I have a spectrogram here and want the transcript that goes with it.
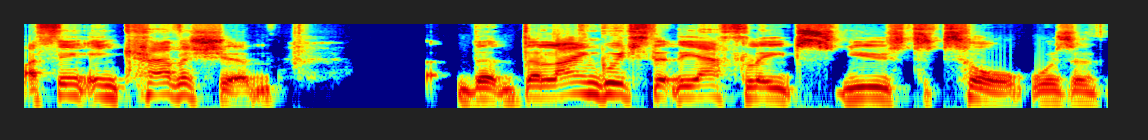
I think in Caversham, the the language that the athletes used to talk was of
